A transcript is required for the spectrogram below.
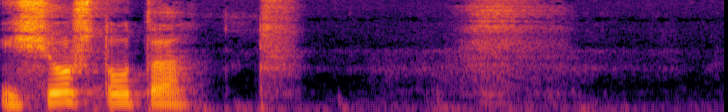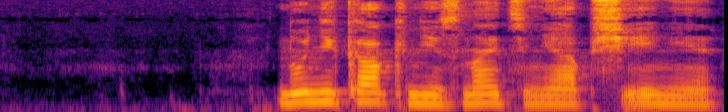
еще что-то. Но никак не, знаете, не общение.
